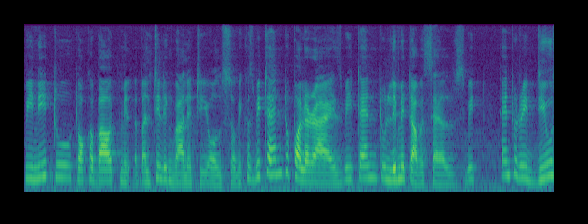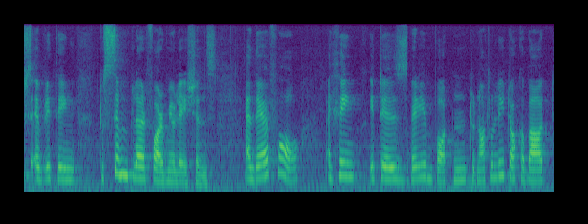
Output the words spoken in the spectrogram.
we need to talk about multilinguality also, because we tend to polarize, we tend to limit ourselves, we tend to reduce everything to simpler formulations. And therefore, I think it is very important to not only talk about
